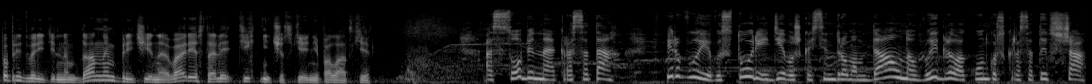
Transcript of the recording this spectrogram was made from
По предварительным данным, причиной аварии стали технические неполадки. Особенная красота. Впервые в истории девушка с синдромом Дауна выиграла конкурс красоты в США.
